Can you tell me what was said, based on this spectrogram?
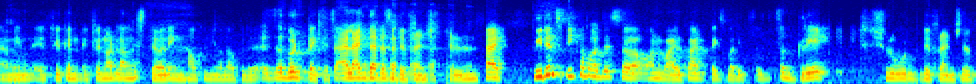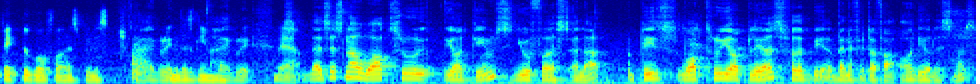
I mean, if you can, if you're not long Sterling, how can you allow Pulisic? It's a good pick. It's I like that as a differential. In fact, we didn't speak about this uh, on wildcard picks, but it's it's a great shrewd differential pick to go for as Pulisic. I agree in this game. I agree. Yeah. So let's just now walk through your teams. You first, Ella. Please walk through your players for the benefit of our audio listeners.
